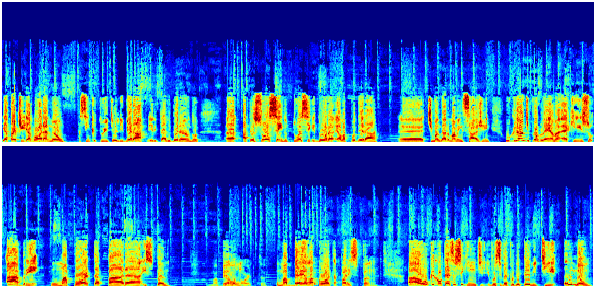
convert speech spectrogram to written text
E a partir de agora, não. Assim que o Twitter liberar, ele está liberando, uh, a pessoa sendo tua seguidora, ela poderá uh, te mandar uma mensagem. O grande problema é que isso abre uma porta para spam. Uma bela então, porta. Uma bela porta para spam. Ah, o que acontece é o seguinte: você vai poder permitir ou não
